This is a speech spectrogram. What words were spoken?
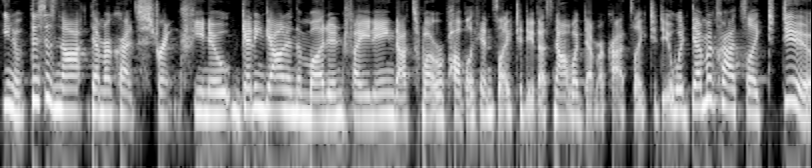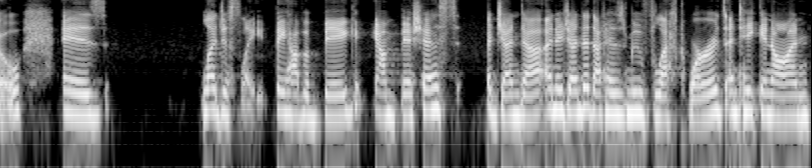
you know, this is not Democrats' strength. You know, getting down in the mud and fighting, that's what Republicans like to do. That's not what Democrats like to do. What Democrats like to do is legislate. They have a big, ambitious agenda, an agenda that has moved leftwards and taken on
